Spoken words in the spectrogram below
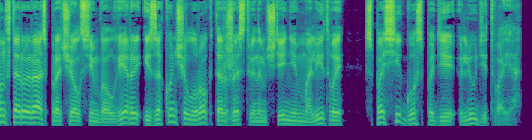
Он второй раз прочел символ веры и закончил урок торжественным чтением молитвы «Спаси, Господи, люди Твоя».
